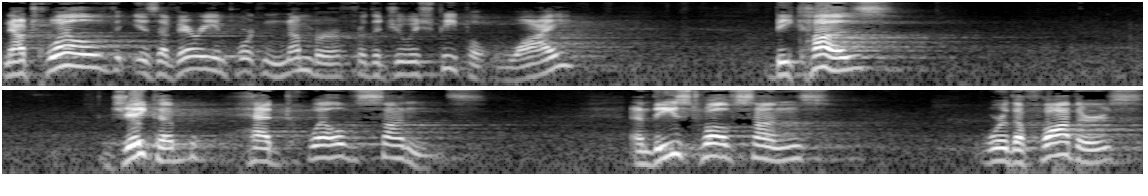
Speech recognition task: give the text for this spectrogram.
Now, 12 is a very important number for the Jewish people. Why? Because Jacob had 12 sons. And these 12 sons were the fathers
